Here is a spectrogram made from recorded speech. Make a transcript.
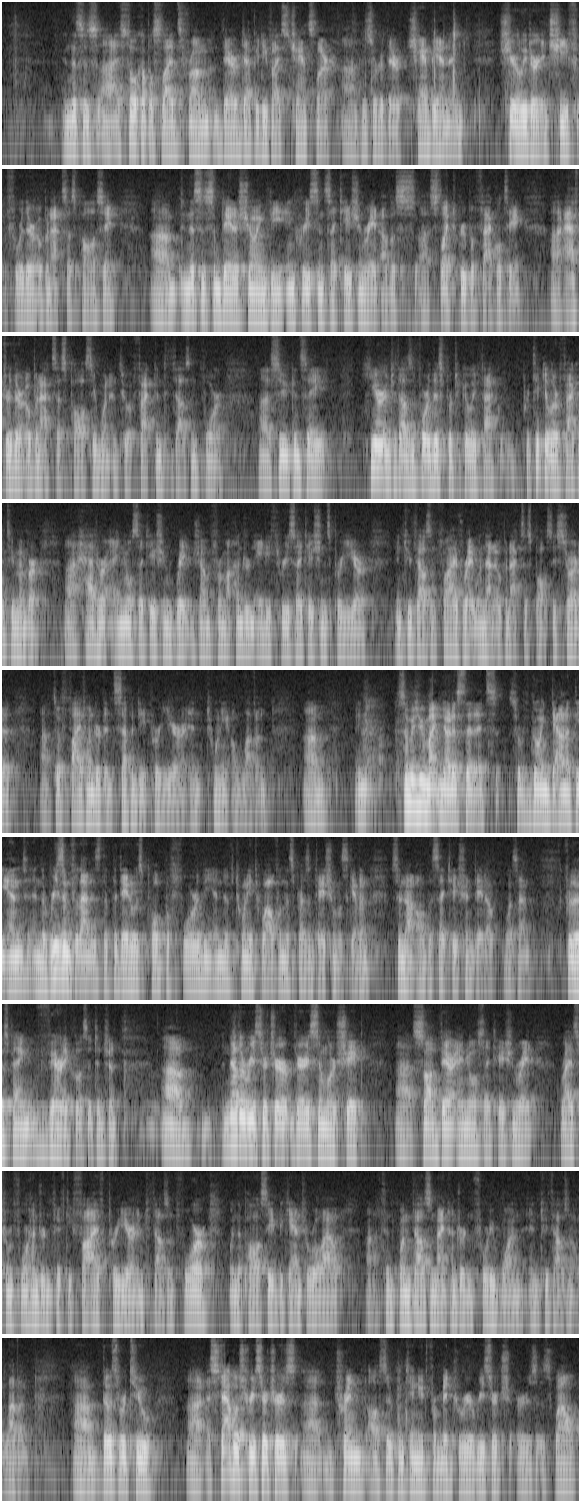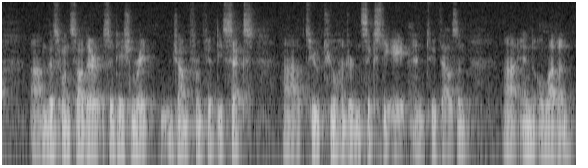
and this is, uh, I stole a couple slides from their deputy vice chancellor, um, who's sort of their champion and cheerleader in chief for their open access policy. Um, and this is some data showing the increase in citation rate of a, a select group of faculty uh, after their open access policy went into effect in 2004. Uh, so you can say here in 2004, this fac particular faculty member uh, had her annual citation rate jump from 183 citations per year in 2005, right when that open access policy started, uh, to 570 per year in 2011. Um, and some of you might notice that it's sort of going down at the end, and the reason for that is that the data was pulled before the end of 2012 when this presentation was given, so not all the citation data was in, for those paying very close attention. Uh, another researcher, very similar shape, uh, saw their annual citation rate rise from 455 per year in 2004 when the policy began to roll out uh, to 1,941 in 2011. Um, those were two uh, established researchers. Uh, trend also continued for mid-career researchers as well. Um, this one saw their citation rate jump from 56 uh, to 268 in 2011.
